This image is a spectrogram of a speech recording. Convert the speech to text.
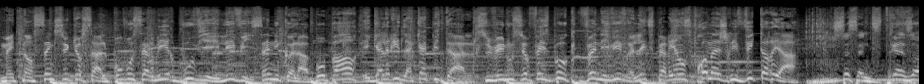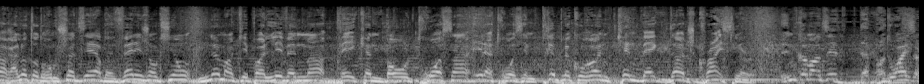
Maintenant, 5 succursales pour vous servir Bouvier, Lévis, Saint-Nicolas, Beauport et Galerie de la Capitale. Suivez-nous sur Facebook. Venez vivre l'expérience Fromagerie Victoria. Ce samedi 13h à l'Autodrome Chaudière de Vallée-Jonction, ne manquez pas l'événement Bacon Bowl 300 et la troisième triple couronne Kenbeck Dodge Chrysler. Une commandite de Budweiser.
